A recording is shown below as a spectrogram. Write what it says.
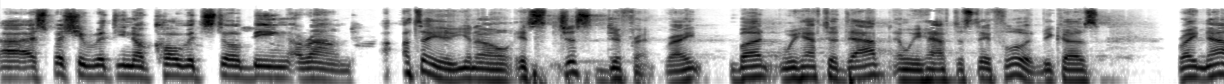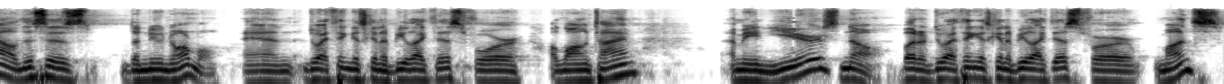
uh, especially with, you know, COVID still being around? I'll tell you, you know, it's just different, right? But we have to adapt and we have to stay fluid because right now this is the new normal. And do I think it's going to be like this for a long time? I mean, years? No. But do I think it's going to be like this for months?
